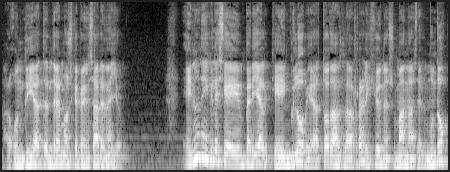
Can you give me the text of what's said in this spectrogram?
Algún día tendremos que pensar en ello. En una iglesia imperial que englobe a todas las religiones humanas del mundo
